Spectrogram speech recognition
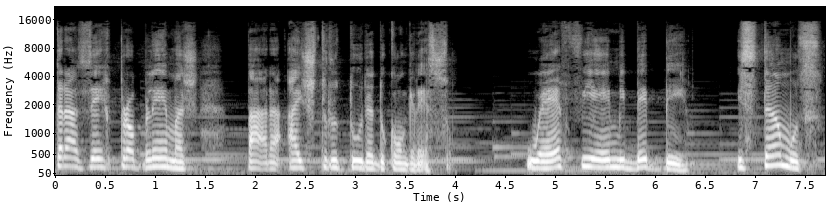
trazer problemas para a estrutura do Congresso. O FMBB. Estamos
